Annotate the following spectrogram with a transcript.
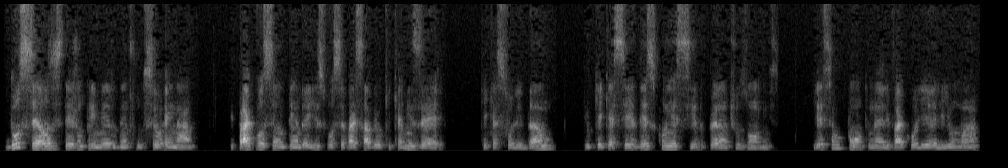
dos céus estejam primeiro dentro do seu reinado. E para que você entenda isso, você vai saber o que é miséria, o que é solidão e o que é ser desconhecido perante os homens. E esse é o ponto, né? Ele vai colher ali uma,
